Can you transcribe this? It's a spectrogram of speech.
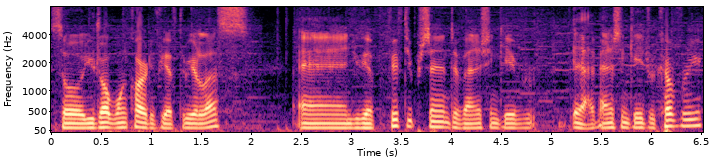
So you drop one card if you have three or less, and you get 50% to vanishing gauge, yeah, vanishing gauge recovery.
